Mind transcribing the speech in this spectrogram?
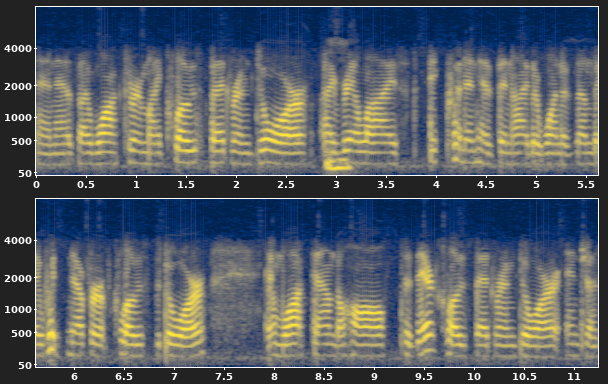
And as I walked through my closed bedroom door, I realized it couldn't have been either one of them. They would never have closed the door. And walked down the hall to their closed bedroom door and just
